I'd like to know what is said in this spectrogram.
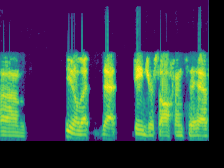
um, you know, that that dangerous offense they have.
